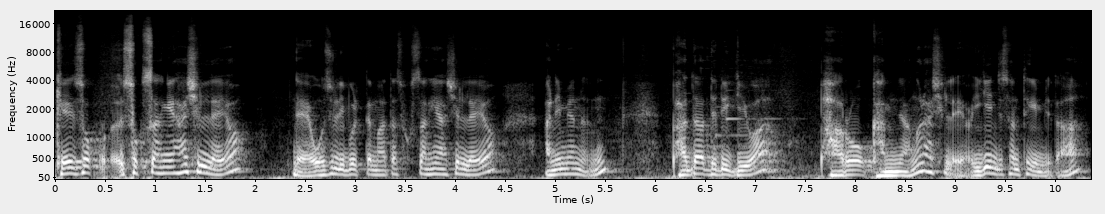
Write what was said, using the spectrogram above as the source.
계속 속상해 하실래요? 네, 옷을 입을 때마다 속상해 하실래요? 아니면은 받아들이기와 바로 감량을 하실래요? 이게 이제 선택입니다.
